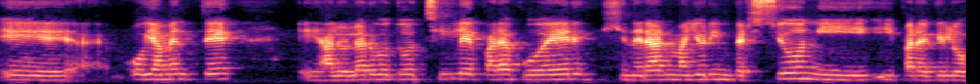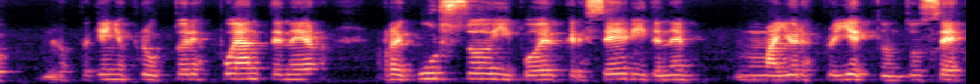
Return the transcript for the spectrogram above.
eh, obviamente, eh, a lo largo de todo Chile para poder generar mayor inversión y, y para que los, los, pequeños productores puedan tener recursos y poder crecer y tener mayores proyectos. Entonces,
